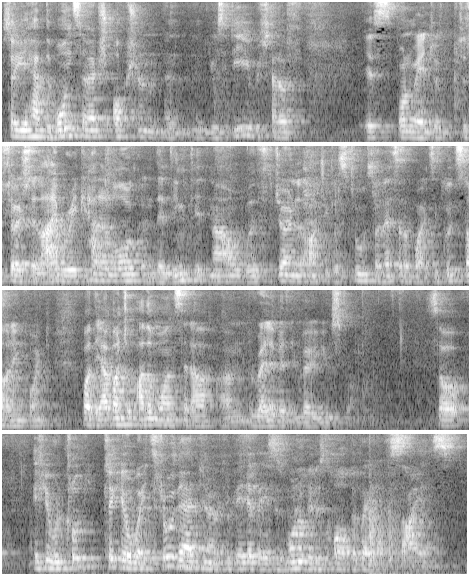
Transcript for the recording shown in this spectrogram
So you have the one search option in, in UCD, which kind of is one way to, to search the library catalog, and they linked it now with journal articles too, so that's sort of why it's a good starting point. But there are a bunch of other ones that are um, relevant and very useful. So if you would cl click your way through that, you know, through databases, one of it is called the Web of Science.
